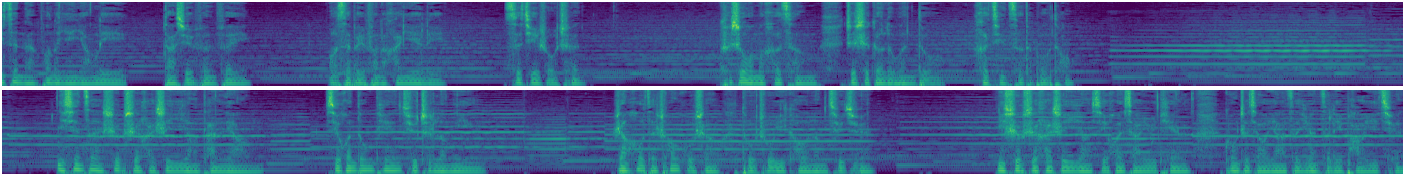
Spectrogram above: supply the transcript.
你在南方的艳阳里，大雪纷飞；我在北方的寒夜里，四季如春。可是我们何曾只是隔了温度和景色的不同？你现在是不是还是一样贪凉，喜欢冬天去吃冷饮，然后在窗户上吐出一口冷气圈？你是不是还是一样喜欢下雨天光着脚丫在院子里跑一圈？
